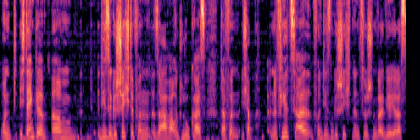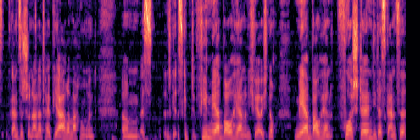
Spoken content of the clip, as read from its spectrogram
Und ich denke, ähm, diese Geschichte von Sarah und Lukas, davon, ich habe eine Vielzahl von diesen Geschichten inzwischen, weil wir ja das Ganze schon anderthalb Jahre machen und ähm, es, es gibt viel mehr Bauherren und ich werde euch noch mehr Bauherren vorstellen, die das Ganze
